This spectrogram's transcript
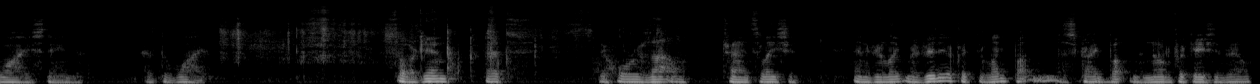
y staying as the y. So again, that's the horizontal translation. And if you like my video, click the like button, the subscribe button, the notification bell.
